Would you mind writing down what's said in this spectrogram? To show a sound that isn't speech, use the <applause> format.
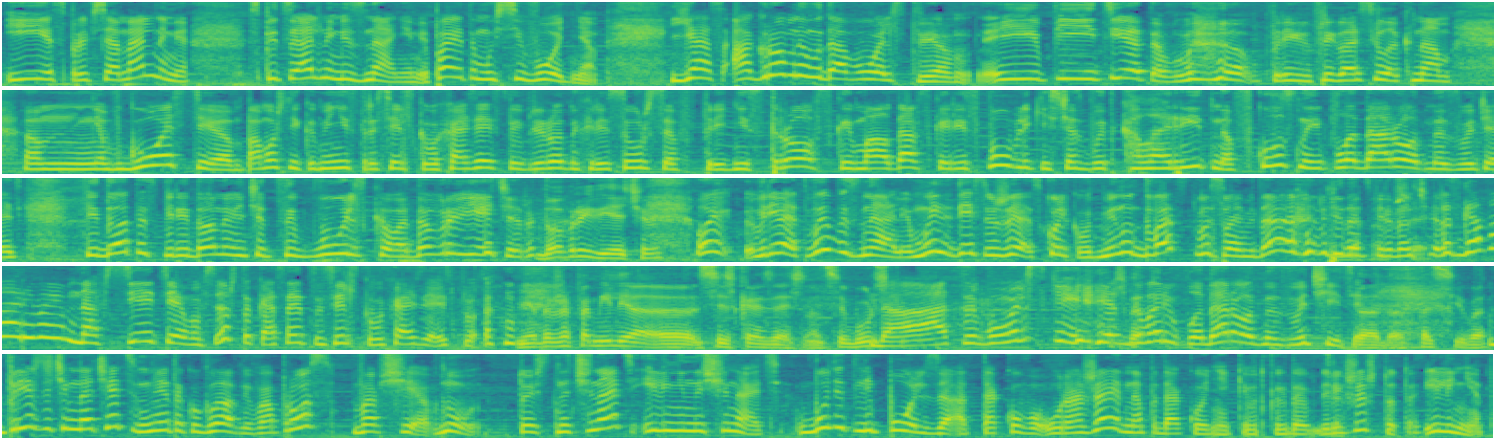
и с профессиональными специальными знаниями. Поэтому сегодня я с огромным удовольствием и пиететом <laughs> при, пригласила к нам эм, в гости помощника министра сельского хозяйства и природных ресурсов Приднестровской Молдавской Республики. Сейчас будет колоритно, вкусно и плодородно звучать. Федота Спиридоновича Цибульского. Добрый вечер. Добрый вечер. Ой, ребят, вы бы знали, мы здесь уже сколько, вот минут 20 мы с вами, да, <laughs> Федот Спиридонович, разговариваем на все темы, все, что касается касается сельского хозяйства. У меня даже фамилия э, сельскохозяйственная, Цибульский. Да, Цибульский. Я же говорю, плодородно звучите. Да, да, спасибо. Прежде чем начать, у меня такой главный вопрос вообще. Ну, то есть начинать или не начинать? Будет ли польза от такого урожая на подоконнике, вот когда да. решишь что-то, или нет?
